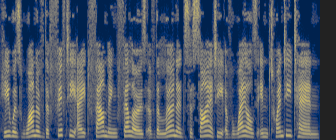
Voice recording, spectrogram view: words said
He was one of the 58 founding Fellows of the Learned Society of Wales in 2010.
